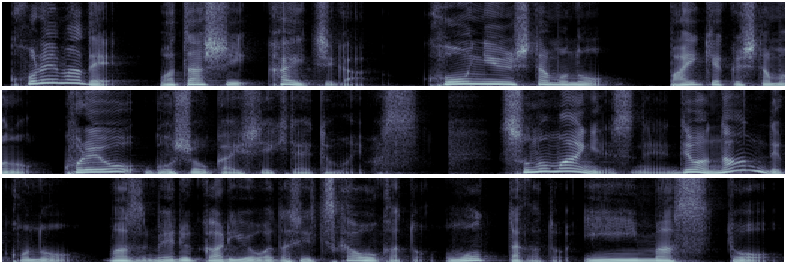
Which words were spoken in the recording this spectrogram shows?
これまで私、カイチが購入したもの、売却したもの、これをご紹介していきたいと思います。その前にですね、ではなんでこの、まずメルカリを私使おうかと思ったかと言いますと、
